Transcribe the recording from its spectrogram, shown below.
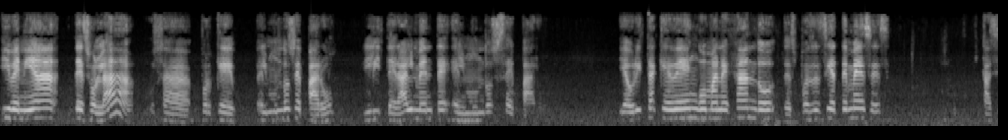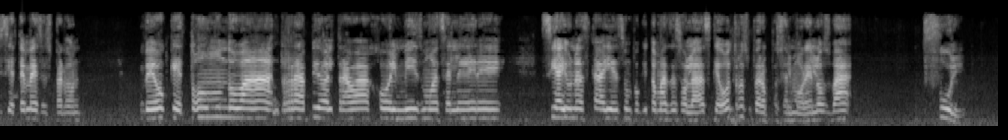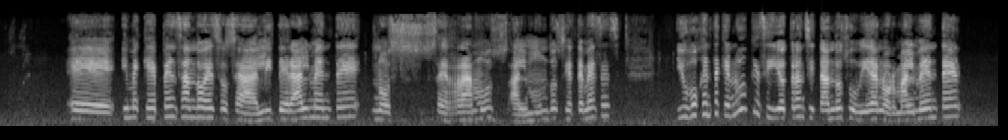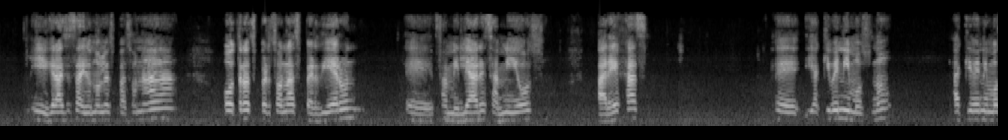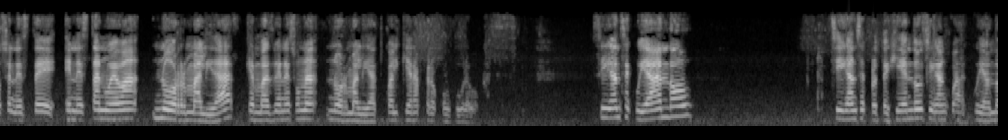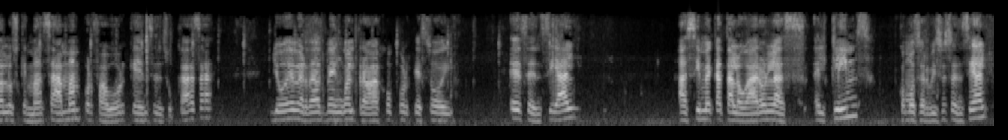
Y venía desolada, o sea, porque el mundo se paró, literalmente el mundo se paró. Y ahorita que vengo manejando, después de siete meses, casi siete meses, perdón, veo que todo el mundo va rápido al trabajo, el mismo acelere. Sí hay unas calles un poquito más desoladas que otros, pero pues el Morelos va full. Eh, y me quedé pensando eso, o sea, literalmente nos cerramos al mundo siete meses y hubo gente que no, que siguió transitando su vida normalmente y gracias a Dios no les pasó nada. Otras personas perdieron eh, familiares, amigos, parejas. Eh, y aquí venimos, ¿no? Aquí venimos en, este, en esta nueva normalidad, que más bien es una normalidad cualquiera, pero con cubrebocas. Síganse cuidando, síganse protegiendo, sigan cuidando a los que más aman, por favor, quédense en su casa. Yo de verdad vengo al trabajo porque soy esencial. Así me catalogaron las, el CLIMS como servicio esencial.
